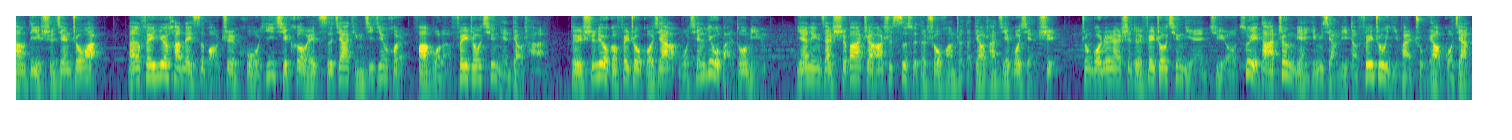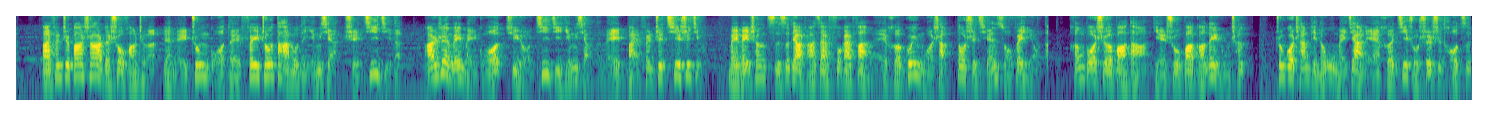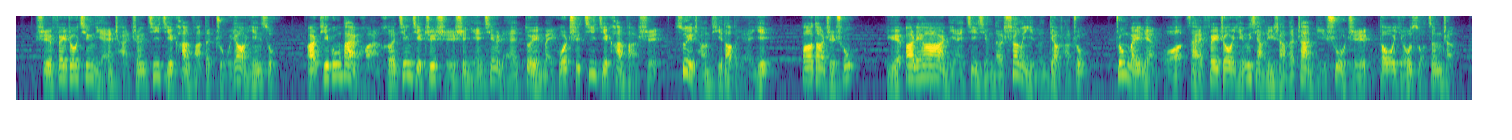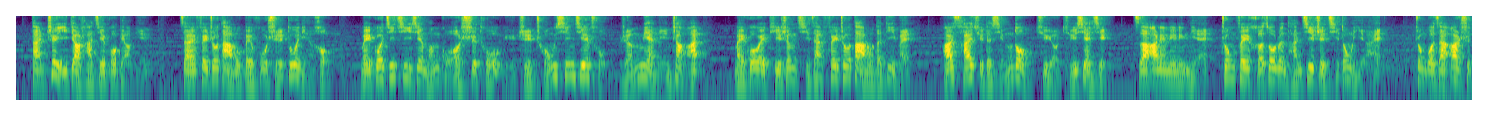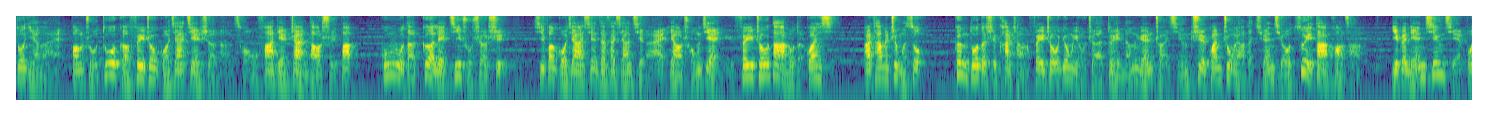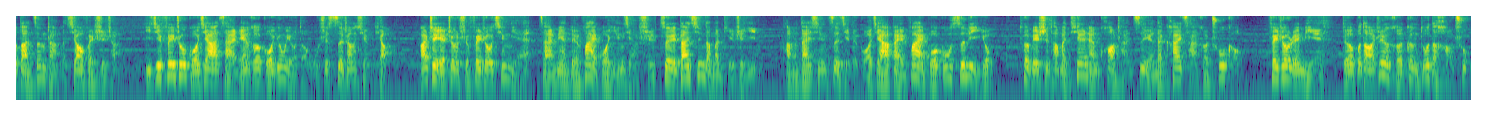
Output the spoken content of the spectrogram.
当地时间周二，南非约翰内斯堡智库伊奇科维茨家庭基金会发布了非洲青年调查，对十六个非洲国家五千六百多名年龄在十八至二十四岁的受访者的调查结果显示，中国仍然是对非洲青年具有最大正面影响力的非洲以外主要国家。百分之八十二的受访者认为中国对非洲大陆的影响是积极的，而认为美国具有积极影响的为百分之七十九。美媒称，此次调查在覆盖范围和规模上都是前所未有的。彭博社报道引述报告内容称，中国产品的物美价廉和基础设施投资是非洲青年产生积极看法的主要因素，而提供贷款和经济支持是年轻人对美国持积极看法时最常提到的原因。报道指出。于2022年进行的上一轮调查中，中美两国在非洲影响力上的占比数值都有所增长。但这一调查结果表明，在非洲大陆被忽视多年后，美国及其一些盟国试图与之重新接触，仍面临障碍。美国为提升其在非洲大陆的地位而采取的行动具有局限性。自2000年中非合作论坛机制启动以来，中国在二十多年来帮助多个非洲国家建设了从发电站到水坝。公路的各类基础设施，西方国家现在才想起来要重建与非洲大陆的关系，而他们这么做，更多的是看上非洲拥有着对能源转型至关重要的全球最大矿藏，一个年轻且不断增长的消费市场，以及非洲国家在联合国拥有的五十四张选票。而这也正是非洲青年在面对外国影响时最担心的问题之一。他们担心自己的国家被外国公司利用，特别是他们天然矿产资源的开采和出口。非洲人民得不到任何更多的好处，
